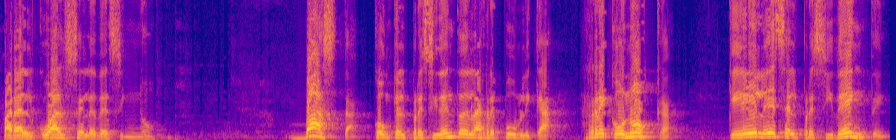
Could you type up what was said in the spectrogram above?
para el cual se le designó. Basta con que el presidente de la República reconozca que él es el presidente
